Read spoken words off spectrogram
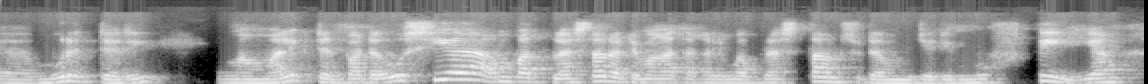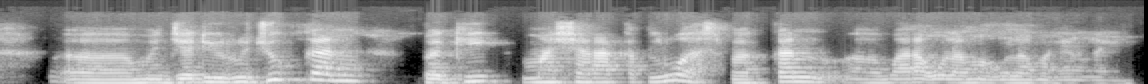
uh, murid dari Imam Malik dan pada usia 14 tahun ada mengatakan 15 tahun sudah menjadi mufti yang uh, menjadi rujukan bagi masyarakat luas bahkan uh, para ulama-ulama yang lain.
